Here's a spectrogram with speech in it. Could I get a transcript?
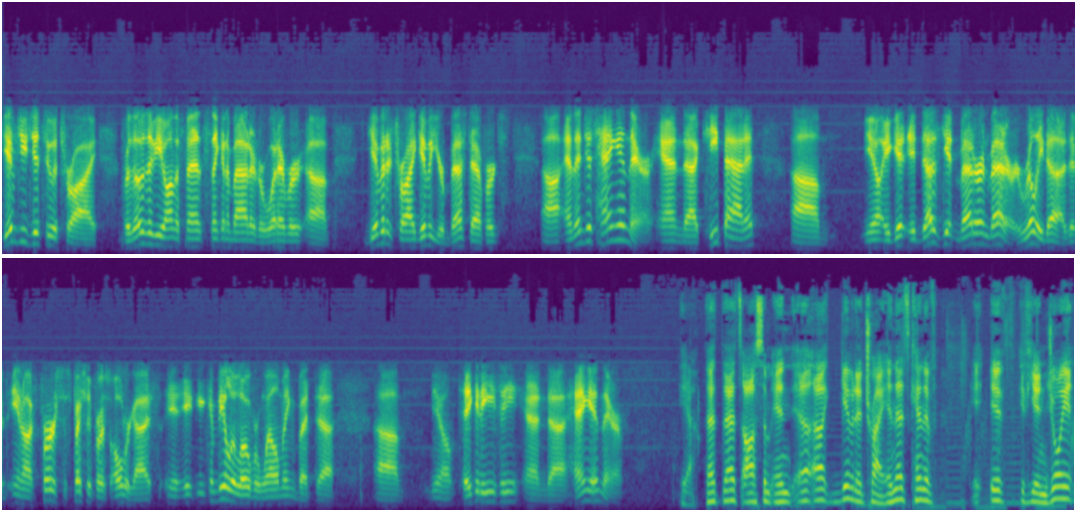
give jujitsu a try. For those of you on the fence thinking about it or whatever, uh, give it a try. Give it your best efforts, uh, and then just hang in there and uh, keep at it. Um, you know, it get it does get better and better. It really does. It, you know, at first, especially for us older guys, it, it, it can be a little overwhelming, but uh, uh, you know, take it easy and uh, hang in there. Yeah, that that's awesome, and uh, uh, give it a try. And that's kind of if if you enjoy it,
